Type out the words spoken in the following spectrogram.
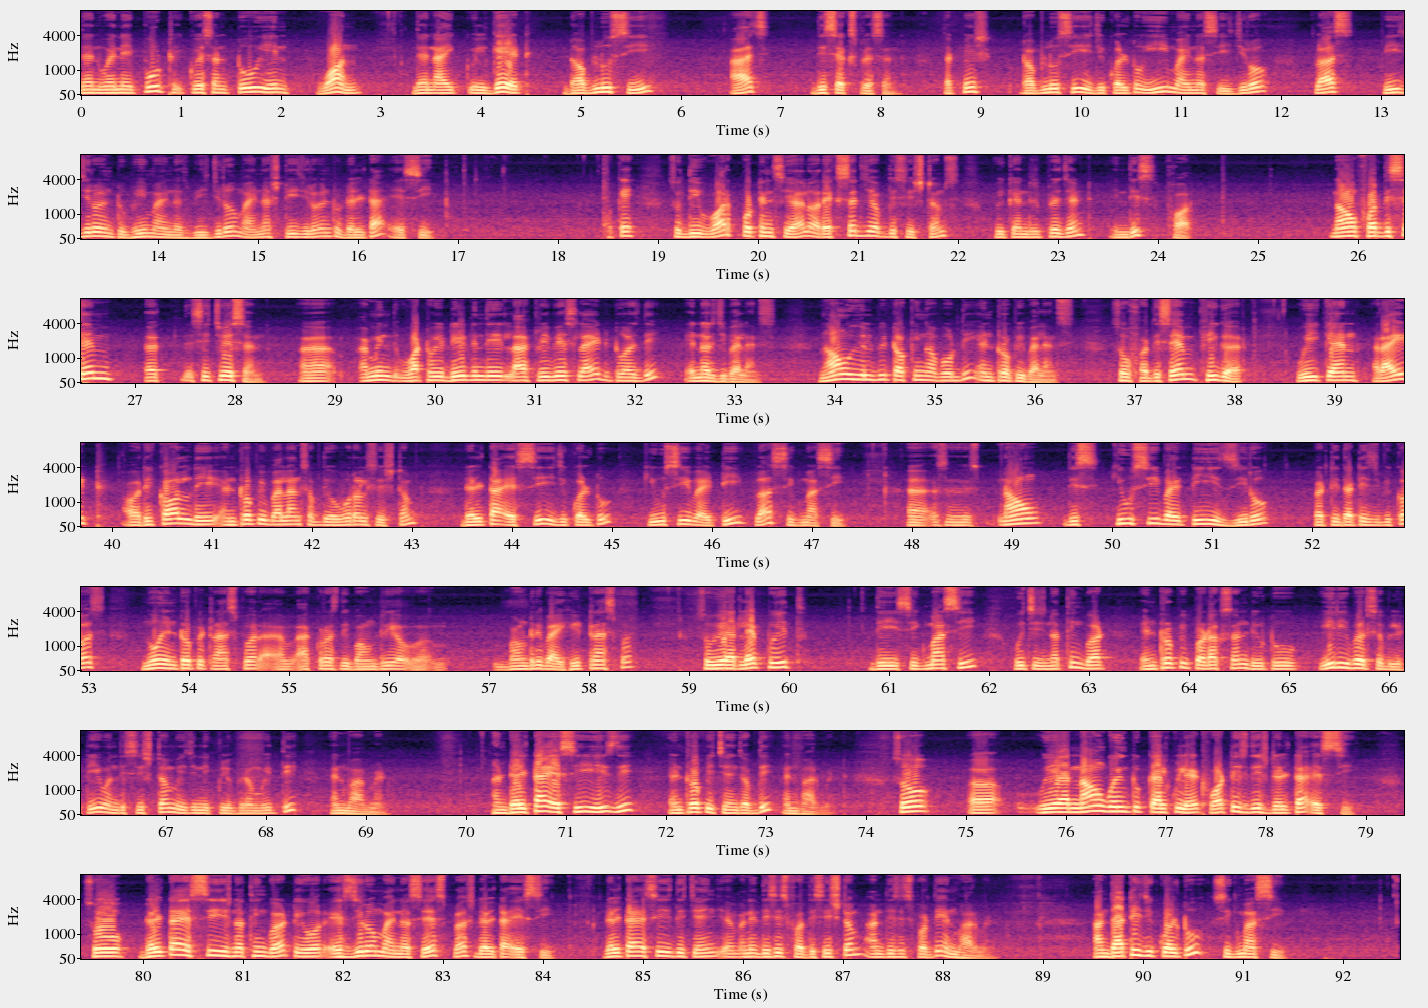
then when I put equation 2 in 1, then I will get W c as this expression. That means, W c is equal to E minus E 0 plus P 0 into V minus V 0 minus T 0 into delta A c. Okay. So, the work potential or exergy of the systems we can represent in this form. Now, for the same uh, situation, uh, I mean what we did in the previous slide it was the energy balance. Now, we will be talking about the entropy balance. So, for the same figure we can write or recall the entropy balance of the overall system delta S c is equal to q c by T plus sigma c. Uh, now, this q c by T is 0, but that is because no entropy transfer uh, across the boundary of uh, boundary by heat transfer. So, we are left with the sigma c which is nothing but entropy production due to irreversibility when the system is in equilibrium with the environment and delta S c is the entropy change of the environment. So, uh, we are now going to calculate what is this delta S c. So, delta S c is nothing but your S 0 minus S plus delta S c. Delta S c is the change I mean this is for the system and this is for the environment and that is equal to sigma c.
